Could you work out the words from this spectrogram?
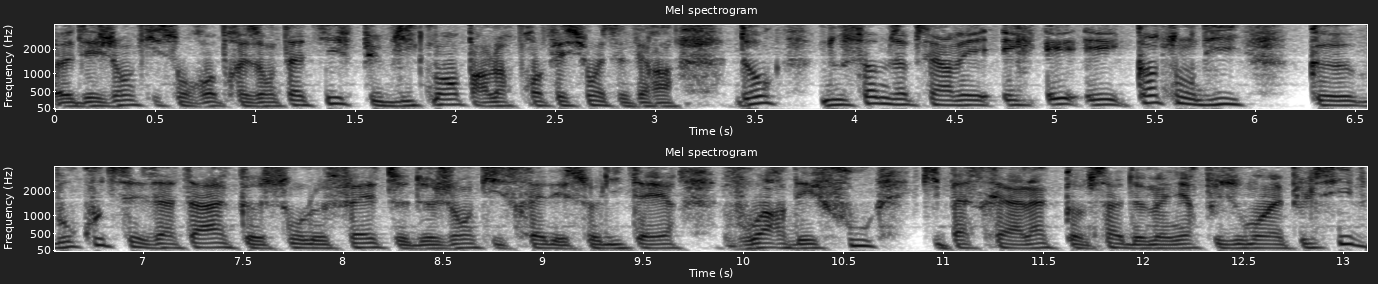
euh, des gens qui sont représentatifs publiquement par leur profession, etc. Donc, nous sommes observés. Et, et- et quand on dit que beaucoup de ces attaques sont le fait de gens qui seraient des solitaires, voire des fous, qui passeraient à l'acte comme ça de manière plus ou moins impulsive,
